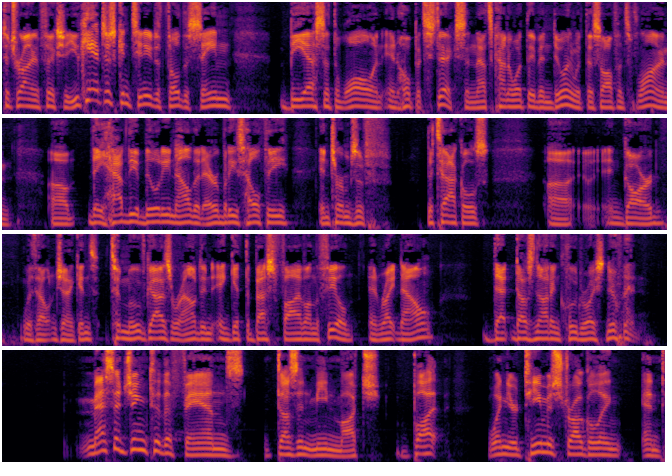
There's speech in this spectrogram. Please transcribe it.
to try and fix it. You can't just continue to throw the same BS at the wall and, and hope it sticks. And that's kind of what they've been doing with this offensive line. Uh, they have the ability now that everybody's healthy in terms of the tackles uh, and guard with Elgton Jenkins to move guys around and, and get the best five on the field. And right now, that does not include Royce Newman. Messaging to the fans doesn't mean much, but when your team is struggling and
